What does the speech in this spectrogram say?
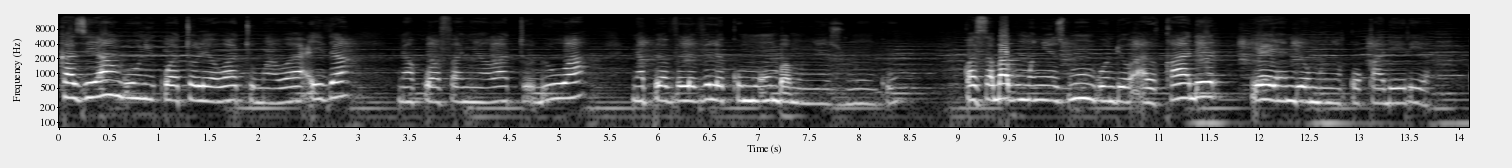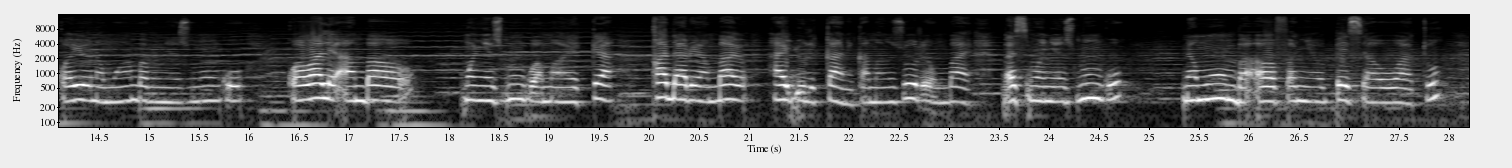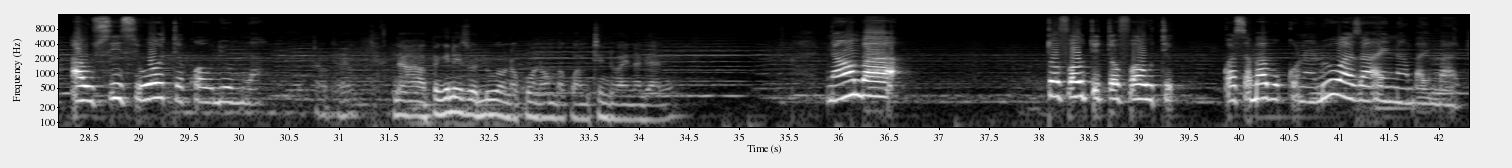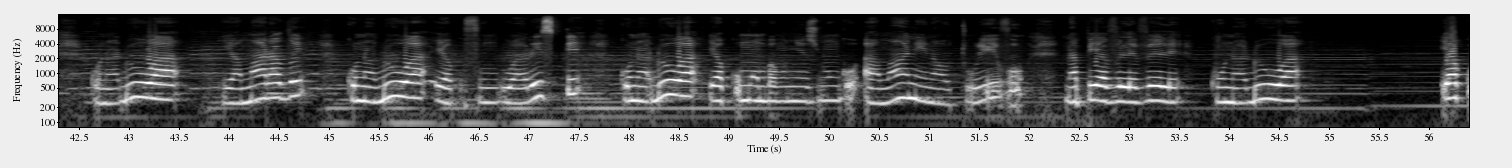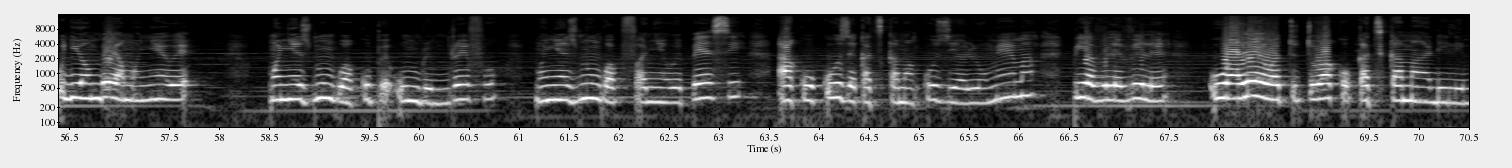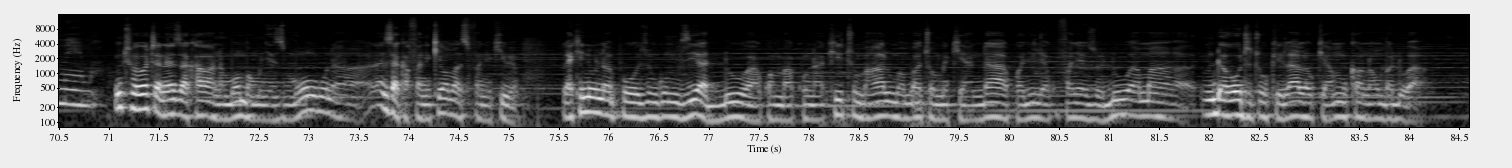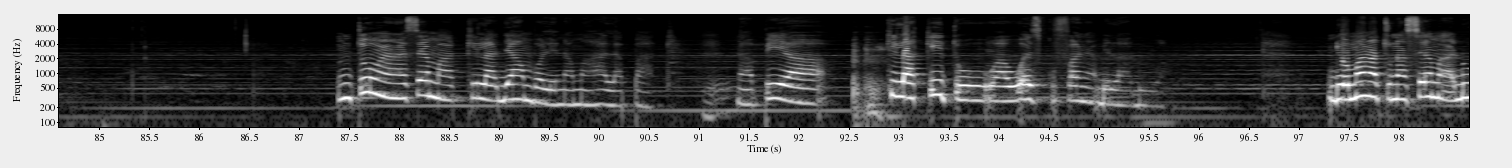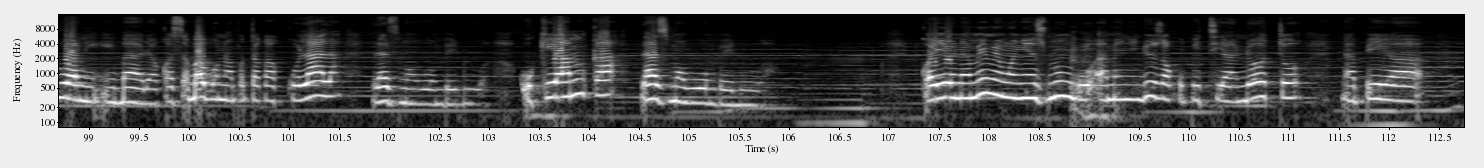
kazi yangu ni kuwatolea watu mawaidha na kuwafanyia watu dua na pia vile vile kumuomba Mwenyezi Mungu, kwa sababu Mwenyezi Mungu ndio Alqadir, yeye ndio mwenye kukadiria. Kwa hiyo namuomba Mwenyezi Mungu kwa wale ambao Mwenyezi Mungu amewekea kadari ambayo haijulikani kama nzuri au mbaya, basi Mwenyezi Mungu namwomba awafanyie wepesi hao watu au sisi wote kwa ujumla. Na pengine hizo dua unakuwa unaomba kwa mtindo wa aina gani? Naomba tofauti tofauti, kwa sababu kuna dua za aina mbalimbali. Kuna dua ya maradhi, kuna dua ya kufungua riski, kuna dua ya kumwomba Mwenyezi Mungu amani na utulivu, na pia vile vile kuna dua ya kujiombea mwenyewe. Mwenyezi Mungu akupe umri mrefu, Mwenyezi Mungu akufanyie wepesi, akukuze katika makuzi yaliyo mema, pia vile vile uwalee watoto wako katika maadili mema. Mtu yoyote anaweza akawa anamwomba Mwenyezi Mungu na anaweza akafanikiwa ama asifanikiwe, lakini unapozungumzia dua kwamba kuna kitu maalum ambacho umekiandaa kwa ajili ya kufanya hizo dua, ama muda wote tu ukilala, ukiamka, unaomba dua? Mtume anasema kila jambo lina mahala pake, hmm. na pia kila kitu hauwezi kufanya bila dua. Ndio maana tunasema dua ni ibada, kwa sababu unapotaka kulala lazima uombe dua, ukiamka lazima uombe dua. Kwa hiyo na mimi Mwenyezi Mungu amenijuza kupitia ndoto, na pia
